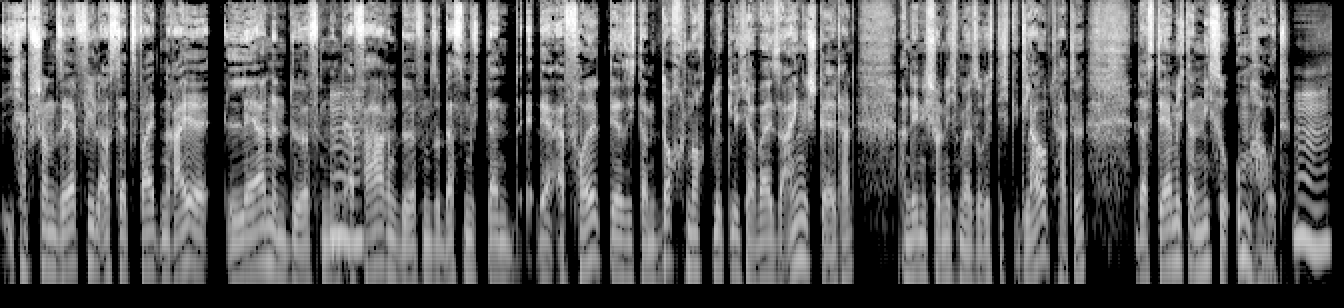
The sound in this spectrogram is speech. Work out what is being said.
ich habe schon sehr viel aus der zweiten Reihe lernen dürfen und mhm. erfahren dürfen, so dass mich dann der Erfolg, der sich dann doch noch glücklicherweise eingestellt hat, an den ich schon nicht mehr so richtig geglaubt hatte, dass der mich dann nicht so umhaut. Mhm.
